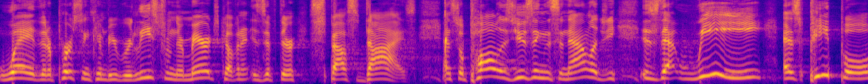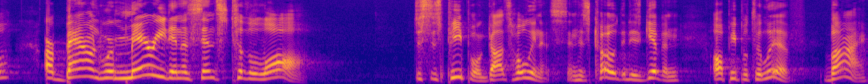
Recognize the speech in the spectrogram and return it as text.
way that a person can be released from their marriage covenant is if their spouse dies. And so Paul is using this analogy is that we, as people, are bound, we're married in a sense to the law just as people God's holiness and his code that he's given all people to live by.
